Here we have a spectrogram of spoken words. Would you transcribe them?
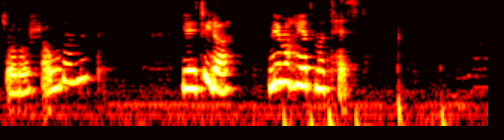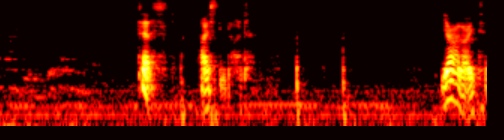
Solo Schau damit. Hier ist wieder. Wir machen jetzt mal Test. Test heißt die Leute. Ja, Leute.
